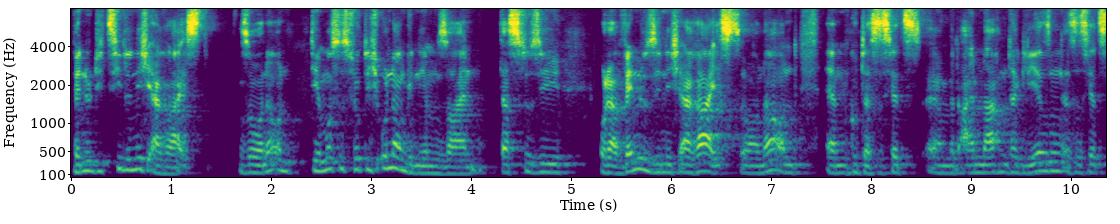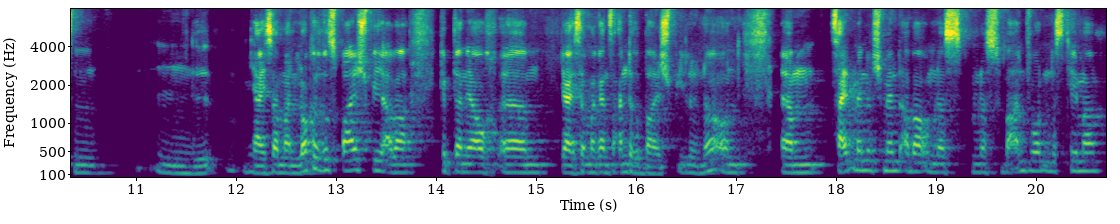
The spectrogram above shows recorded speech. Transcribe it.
wenn du die Ziele nicht erreichst. So, ne? Und dir muss es wirklich unangenehm sein, dass du sie oder wenn du sie nicht erreichst. So, ne? Und ähm, gut, das ist jetzt äh, mit einem Nachmittag lesen, ist es jetzt ein, ein, ja, ich sag mal, ein lockeres Beispiel, aber gibt dann ja auch, ähm, ja, ich sag mal, ganz andere Beispiele. Ne? Und ähm, Zeitmanagement, aber um das, um das zu beantworten, das Thema.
